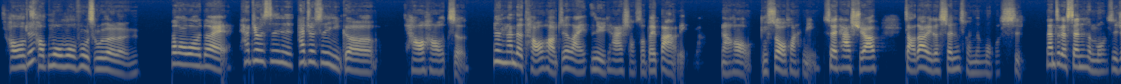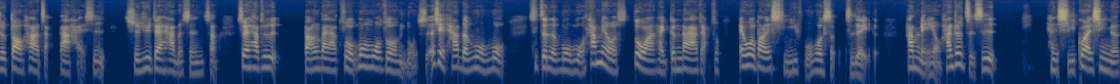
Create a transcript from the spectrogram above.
超超默默付出的人。对对对，他就是他就是一个讨好者。那他的讨好就来自于他小时候被霸凌嘛，然后不受欢迎，所以他需要找到一个生存的模式。那这个生存模式就到他的长大还是持续在他的身上，所以他就是帮大家做默默做很多事，而且他的默默是真的默默，他没有做完还跟大家讲说，哎、我有帮你洗衣服或什么之类的，他没有，他就只是很习惯性的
